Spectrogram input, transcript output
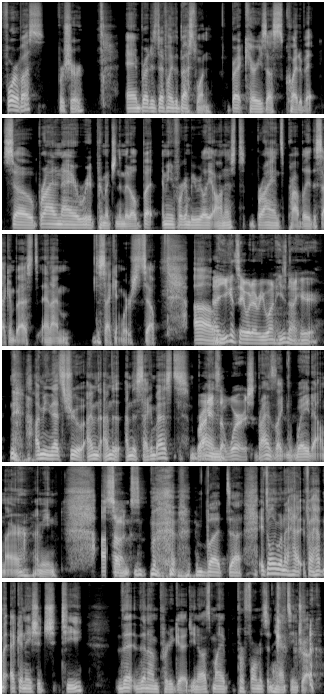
four of us, for sure and Brett is definitely the best one. Brett carries us quite a bit. So Brian and I are pretty much in the middle. But I mean, if we're gonna be really honest, Brian's probably the second best, and I'm the second worst. So um, uh, you can say whatever you want. He's not here. I mean, that's true. I'm I'm the I'm the second best. Brian's Brian, the worst. Brian's like way down there. I mean, um, sucks. but uh, it's only when I have if I have my echinacea tea, then then I'm pretty good. You know, that's my performance enhancing drug.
